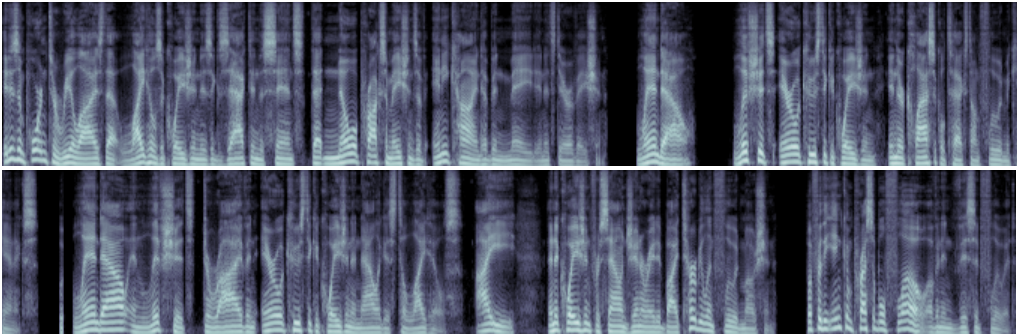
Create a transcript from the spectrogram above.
it is important to realize that Lighthill's equation is exact in the sense that no approximations of any kind have been made in its derivation. Landau, Lifshitz aeroacoustic equation in their classical text on fluid mechanics. Landau and Lifshitz derive an aeroacoustic equation analogous to Lighthill's, i.e., an equation for sound generated by turbulent fluid motion, but for the incompressible flow of an inviscid fluid.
